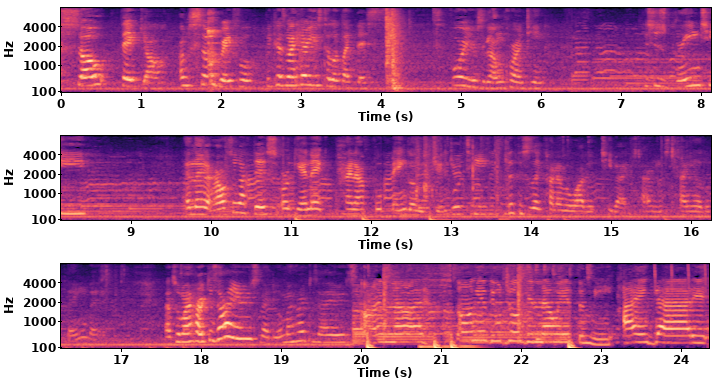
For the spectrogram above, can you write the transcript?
is so thick, y'all. I'm so grateful because my hair used to look like this four years ago in quarantine. This is green tea. And then I also got this organic pineapple mango ginger tea. I think this is like kind of a lot of tea bags time in this tiny little thing, but that's what my heart desires, and I do what my heart desires. I'm not, long as you joking now me, I ain't got it.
